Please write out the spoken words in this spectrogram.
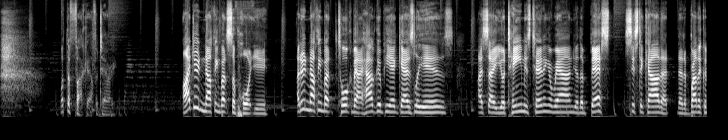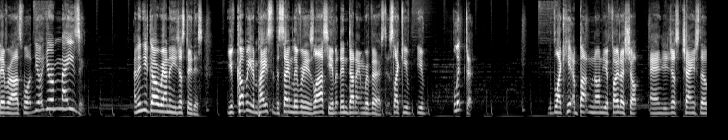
What the fuck, AlphaTauri? I do nothing but support you. I do nothing but talk about how good Pierre Gasly is. I say your team is turning around. You're the best sister car that, that a brother could ever ask for. You're, you're amazing. And then you go around and you just do this. You've copied and pasted the same livery as last year, but then done it in reverse. It's like you've you've flipped it. You've like hit a button on your Photoshop and you just change the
